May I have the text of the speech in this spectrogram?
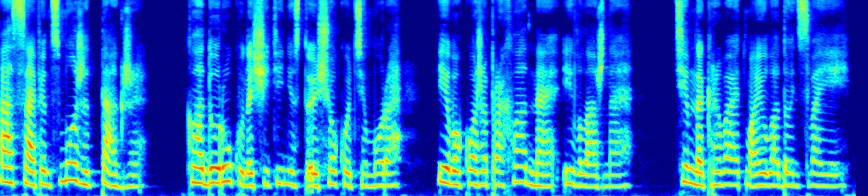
А Сафин сможет так же. Кладу руку на щетинистую щеку Тимура его кожа прохладная и влажная. Тим накрывает мою ладонь своей.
